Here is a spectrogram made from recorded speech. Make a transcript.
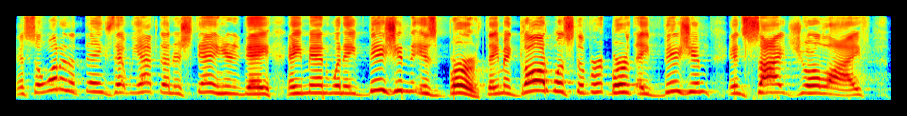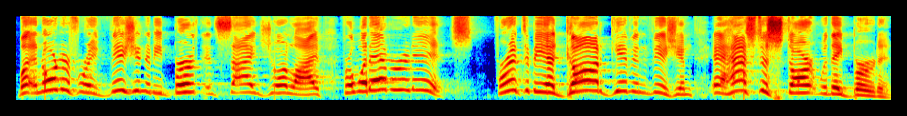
And so, one of the things that we have to understand here today, amen, when a vision is birthed, amen, God wants to birth a vision inside your life. But in order for a vision to be birthed inside your life, for whatever it is, for it to be a God given vision, it has to start with a burden.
